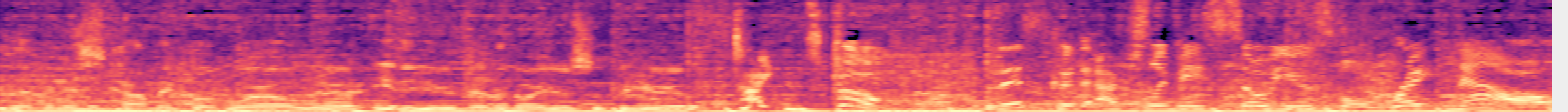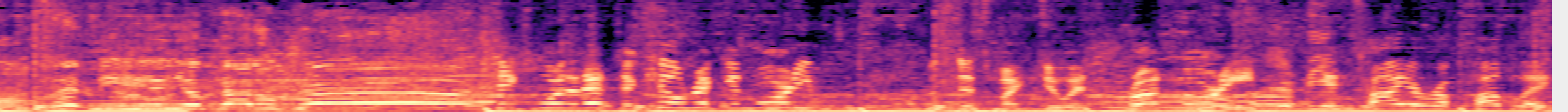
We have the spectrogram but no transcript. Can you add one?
We live in this comic book world where either you're a villain or you're a superhero. Titans, go! This could actually be so useful right now. Let me hear your battle cry! It takes more than that to kill Rick and Morty but this might do it. Run, Morty! The entire Republic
